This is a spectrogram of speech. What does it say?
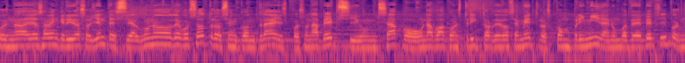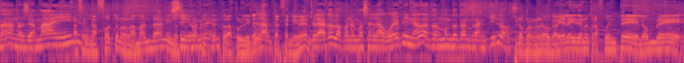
Pues nada, ya saben, queridos oyentes, si alguno de vosotros encontráis pues una Pepsi, un sapo o una boa constrictor de 12 metros comprimida en un bote de Pepsi, pues nada, nos llamáis. Hacen una foto, nos la mandan y Sí, nosotros hombre. contentos la publicamos en tercer nivel. Claro, lo ponemos en la web y nada, todo el mundo tan tranquilo. Pero por lo que había leído en otra fuente, el hombre,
